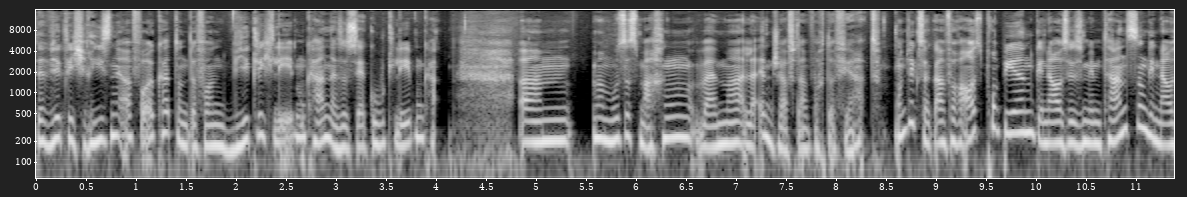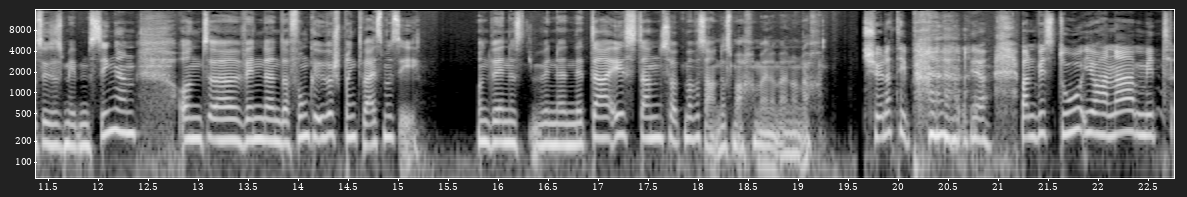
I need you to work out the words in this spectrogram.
der wirklich Riesenerfolg hat und davon wirklich leben kann, also sehr gut leben kann. Ähm, man muss es machen, weil man Leidenschaft einfach dafür hat. Und wie gesagt, einfach ausprobieren. Genauso ist es mit dem Tanzen, genauso ist es mit dem Singen. Und äh, wenn dann der Funke überspringt, weiß man es eh. Und wenn, es, wenn er nicht da ist, dann sollte man was anderes machen, meiner Meinung nach. Schöner Tipp. ja. Wann bist du, Johanna, mit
